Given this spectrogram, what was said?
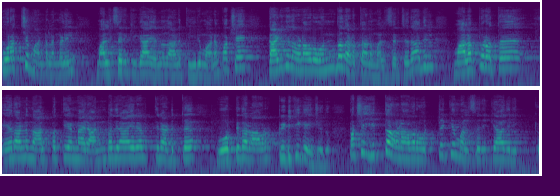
കുറച്ച് മണ്ഡലങ്ങളിൽ മത്സരിക്കുക എന്നതാണ് തീരുമാനം. പക്ഷേ കഴിഞ്ഞ തവണ അവർ ഒൻപതിടത്താണ് മത്സരിച്ചത്. അതിൽ മലപ്പുറത്ത് ഏതാണ്ട് നാൽപ്പത്തി എണ്ണായിരം അൻപതിനായിരത്തിനടുത്ത് വോട്ടുകൾ അവർ പിടിക്കുകയും ചെയ്തു. പക്ഷേ ഇത്തവണ അവർ ഒറ്റയ്ക്ക് മത്സരിക്കാതിരിക്ക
